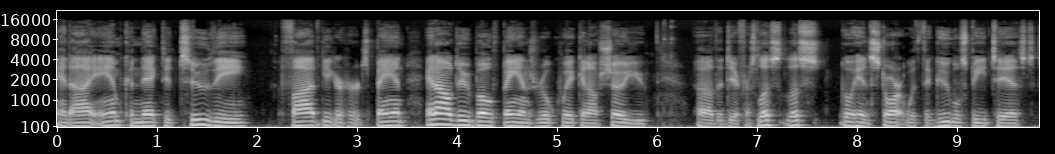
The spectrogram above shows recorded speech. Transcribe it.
And I am connected to the 5 gigahertz band. And I'll do both bands real quick and I'll show you uh, the difference. Let's, let's go ahead and start with the Google speed test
